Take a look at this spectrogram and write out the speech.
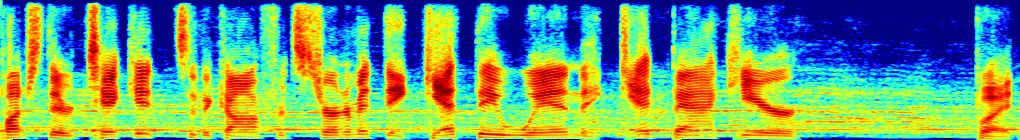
punch their ticket to the conference tournament. They get they win, they get back here, but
